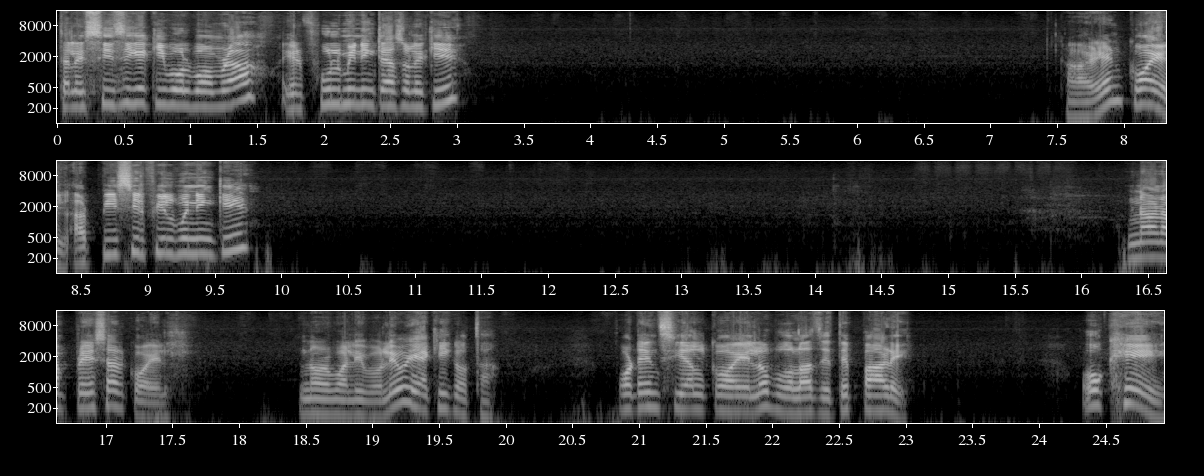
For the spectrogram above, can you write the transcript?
তাহলে সিসি কে কি বলব আমরা? এর ফুল মিনিংটা আসলে কি? আর এন কয়েল, আর পিসির ফুল মিনিং কি? না না প্রেসার কয়েল। নর্মালি বলে, ওই একই কথা। পটেনশিয়াল কয়েলও বলা যেতে পারে। ওকে,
